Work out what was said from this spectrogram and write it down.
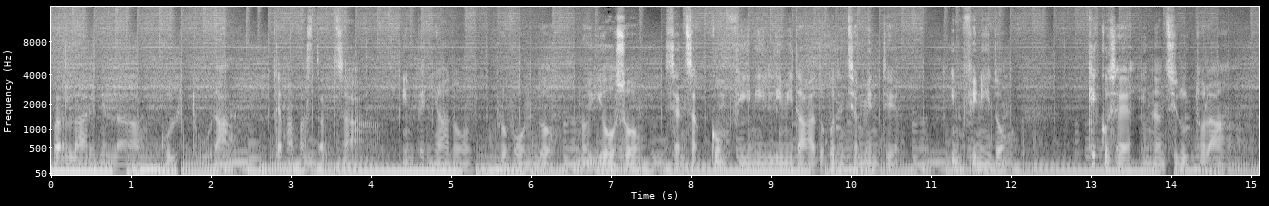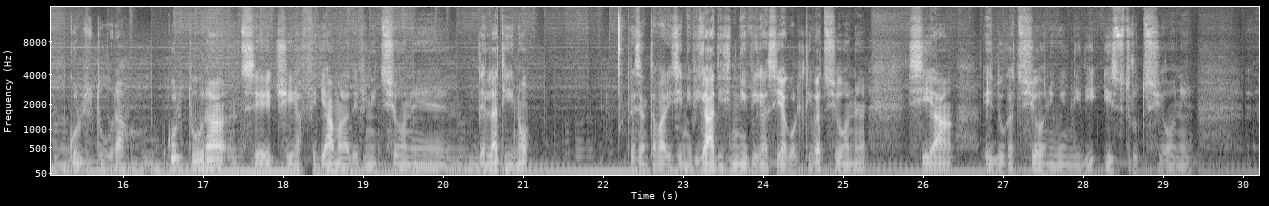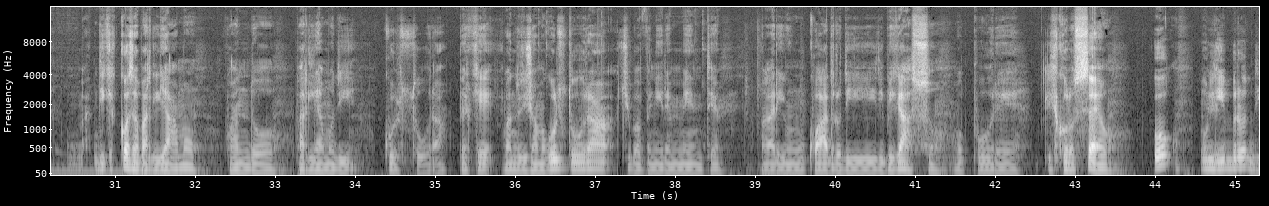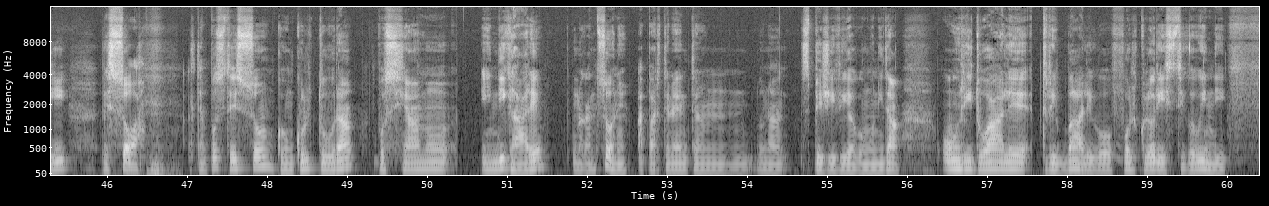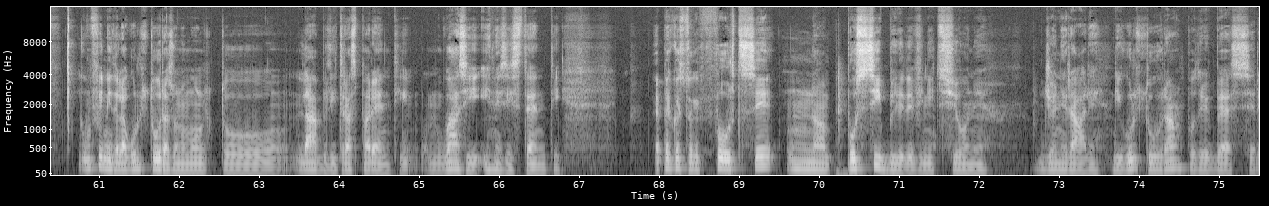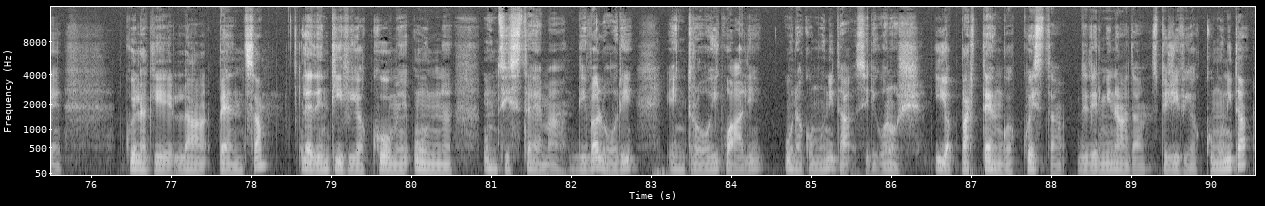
parlare della cultura, tema abbastanza impegnato, profondo, noioso, senza confini, illimitato, potenzialmente infinito. Che cos'è innanzitutto la cultura? Cultura, se ci affidiamo alla definizione del latino, presenta vari significati, significa sia coltivazione sia educazione, quindi di istruzione. Di che cosa parliamo quando parliamo di cultura? Perché quando diciamo cultura ci può venire in mente magari un quadro di, di Picasso oppure il Colosseo o un libro di Pessoa. Al tempo stesso, con cultura possiamo indicare una canzone appartenente a una specifica comunità, un rituale tribalico folcloristico, quindi i confini della cultura sono molto labili, trasparenti, quasi inesistenti. È per questo che forse una possibile definizione generale di cultura potrebbe essere quella che la pensa la identifica come un, un, sistema di valori entro i quali una comunità si riconosce. Io appartengo a questa determinata specifica comunità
